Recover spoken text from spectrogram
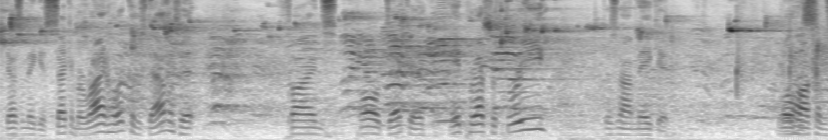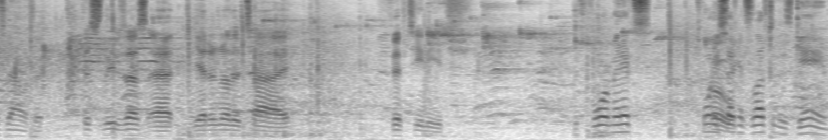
He doesn't make his second, but Ryan Hoare comes down with it. Finds Paul Decker. Nate Perret for three. Does not make it. Mohawk comes down with it. This leaves us at yet another tie, 15 each. With four minutes, 20 Oh. seconds left in this game,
